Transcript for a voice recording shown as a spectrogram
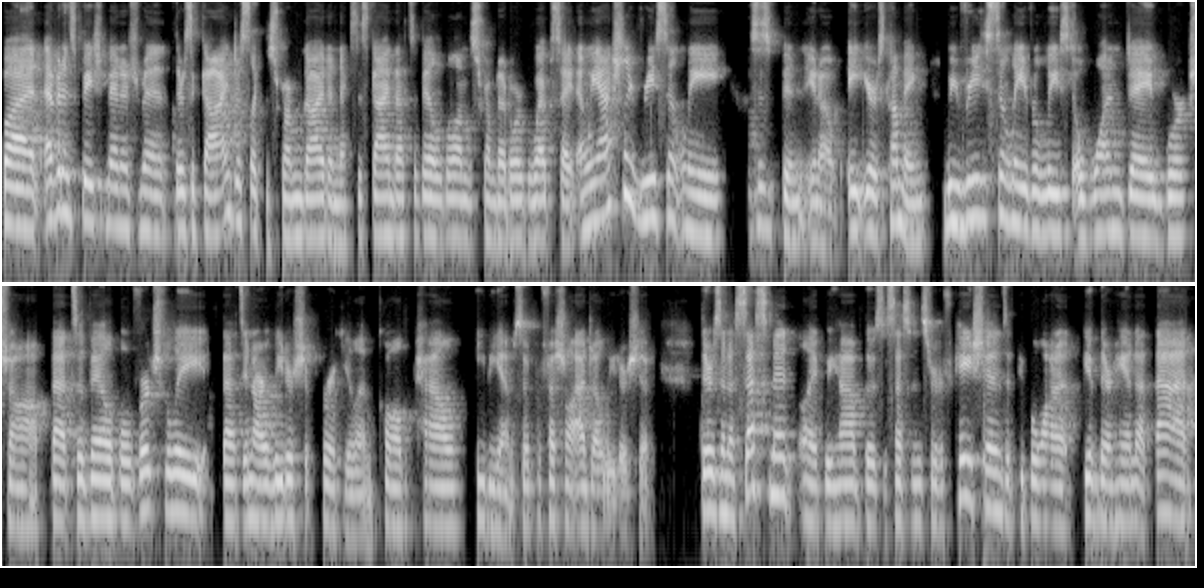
But evidence-based management, there's a guide, just like the Scrum Guide and Nexus Guide, that's available on the scrum.org website. And we actually recently this has been, you know, eight years coming. We recently released a one day workshop that's available virtually, that's in our leadership curriculum called PAL EBM, so Professional Agile Leadership. There's an assessment, like we have those assessment certifications, if people want to give their hand at that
